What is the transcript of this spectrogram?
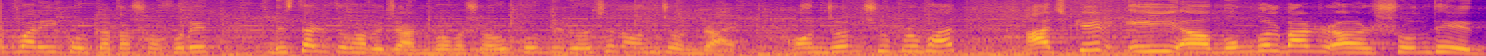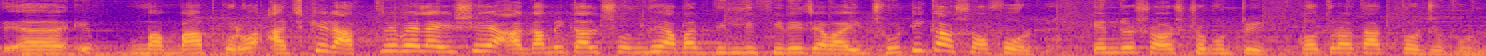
একবার এই কলকাতা সফরে বিস্তারিতভাবে জানব। আমার সহকর্মী রয়েছেন অঞ্জন রায়। অঞ্জন, সুপ্রভাত। আজকের এই মঙ্গলবার সন্ধে মাফ করো, আজকে রাত্রেবেলা এসে আগামীকাল সন্ধে আবার দিল্লি ফিরে যাওয়া এই ঝটিকা সফর কেন্দ্রীয় স্বরাষ্ট্রমন্ত্রীর। কতটা তাৎপর্যপূর্ণ?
